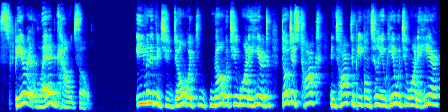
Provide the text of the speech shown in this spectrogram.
spirit led counsel even if it's you don't what not what you want to hear don't just talk and talk to people until you hear what you want to hear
